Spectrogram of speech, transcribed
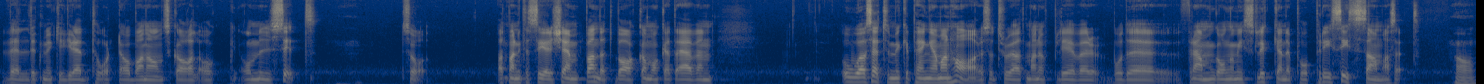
väldigt mycket gräddtårta och bananskal och, och mysigt. Så. Att man inte ser kämpandet bakom och att även oavsett hur mycket pengar man har så tror jag att man upplever både framgång och misslyckande på precis samma sätt. Ja.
